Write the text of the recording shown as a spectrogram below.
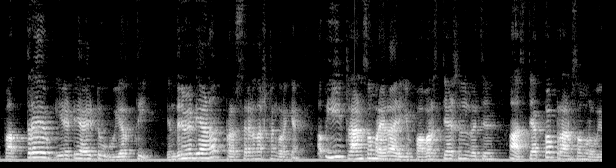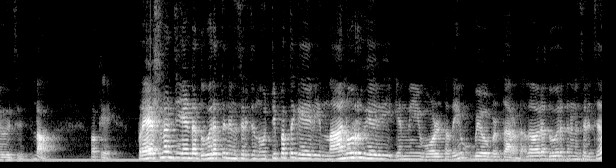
അപ്പൊ അത്രയും ഇരട്ടിയായിട്ട് ഉയർത്തി എന്തിനു വേണ്ടിയാണ് പ്രസരണ നഷ്ടം കുറയ്ക്കാൻ? അപ്പൊ ഈ ട്രാൻസ്ഫോമർ ഏതായിരിക്കും? പവർ സ്റ്റേഷനിൽ വെച്ച് ആ സ്റ്റെപ്പ് അപ്പ് ട്രാൻസ്ഫോമർ ഉപയോഗിച്ച് ഉണ്ടോ ഓക്കെ പ്രേഷണം ചെയ്യേണ്ട ദൂരത്തിനനുസരിച്ച് നൂറ്റിപ്പത്ത് കെ വി നാനൂറ് കെ വി എന്നീ വോൾട്ടതയും ഉപയോഗപ്പെടുത്താറുണ്ട്. അത് ഓരോ ദൂരത്തിനനുസരിച്ച്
